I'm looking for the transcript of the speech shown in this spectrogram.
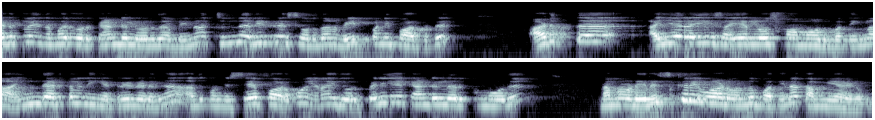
இடத்துல இந்த மாதிரி ஒரு கேண்டில் வருது அப்படின்னா சின்ன ரீட்ரேஸ் வருதான்னு வெயிட் பண்ணி பார்த்துட்டு அடுத்த higher highs higher lows form ஆகுது பார்த்தீங்களா? இந்த இடத்துல நீங்கள் ட்ரேட் எடுங்க. அது கொஞ்சம் சேஃபாக இருக்கும். ஏன்னா இது ஒரு பெரிய கேண்டில் இருக்கும்போது நம்மளுடைய ரிஸ்க் ரிவார்டு வந்து பார்த்தீங்கன்னா கம்மியாயிடும்.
